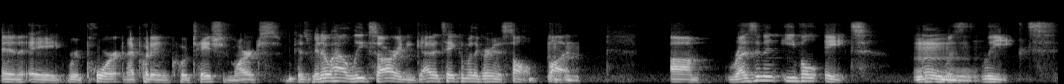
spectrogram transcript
in a report, and I put in quotation marks because we know how leaks are, and you got to take them with a grain of salt. But Mhm. um, Resident Evil Eight was Mm. leaked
